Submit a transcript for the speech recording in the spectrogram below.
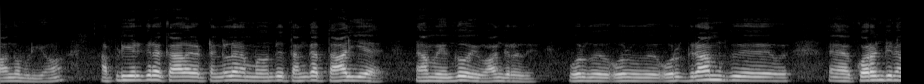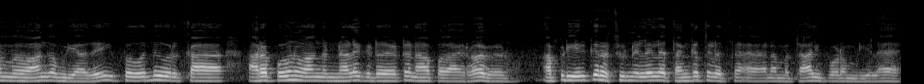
வாங்க முடியும். அப்படி இருக்கிற காலகட்டங்களில் நம்ம வந்து தங்க தாலியை நாம் எங்கே போய் வாங்குறது? ஒரு ஒரு ஒரு கிராமுக்கு குறைஞ்சி நம்ம வாங்க முடியாது. இப்போ வந்து ஒரு கா அரை பவுன் வாங்கினாலே கிட்டத்தட்ட நாற்பதாயிரரூவா வேணும். அப்படி இருக்கிற சூழ்நிலையில் தங்கத்தில் த நம்ம தாலி போட முடியலை.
